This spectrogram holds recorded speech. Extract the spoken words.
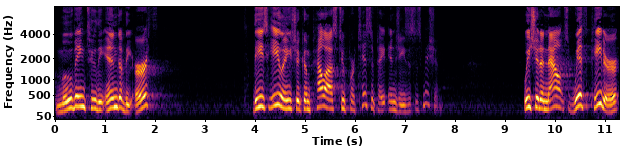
moving to the end of the earth. These healings should compel us to participate in Jesus' mission. We should announce with Peter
